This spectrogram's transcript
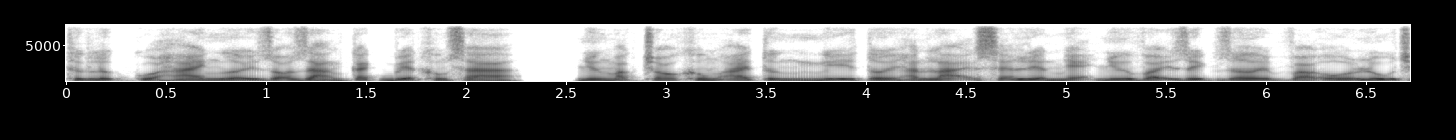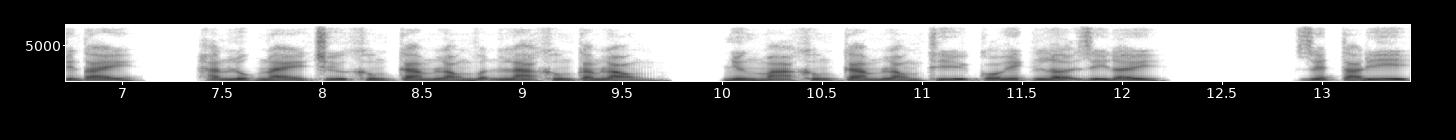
thực lực của hai người rõ ràng cách biệt không xa, nhưng mặc cho không ai từng nghĩ tới hắn lại sẽ liền nhẹ như vậy dịch rơi và ố lũ trên tay, hắn lúc này trừ không cam lòng vẫn là không cam lòng, nhưng mà không cam lòng thì có ích lợi gì đây? Giết ta đi.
